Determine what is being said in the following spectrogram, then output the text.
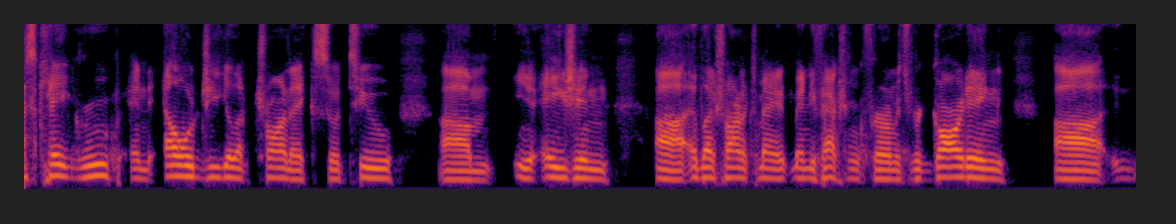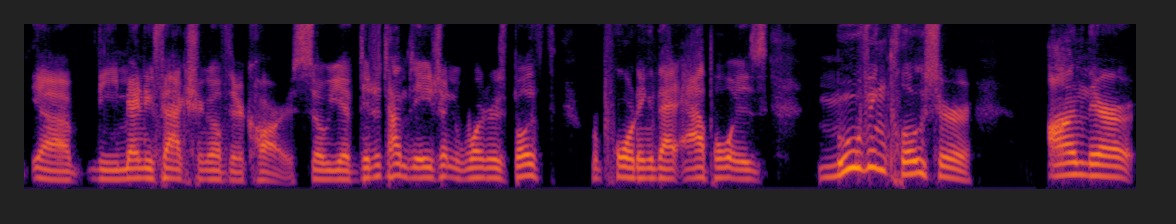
SK Group and LG Electronics, so two um, you know, Asian uh, electronics man- manufacturing firms regarding uh, uh, the manufacturing of their cars. So you have Digitimes Asia and Reuters both reporting that Apple is moving closer on their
